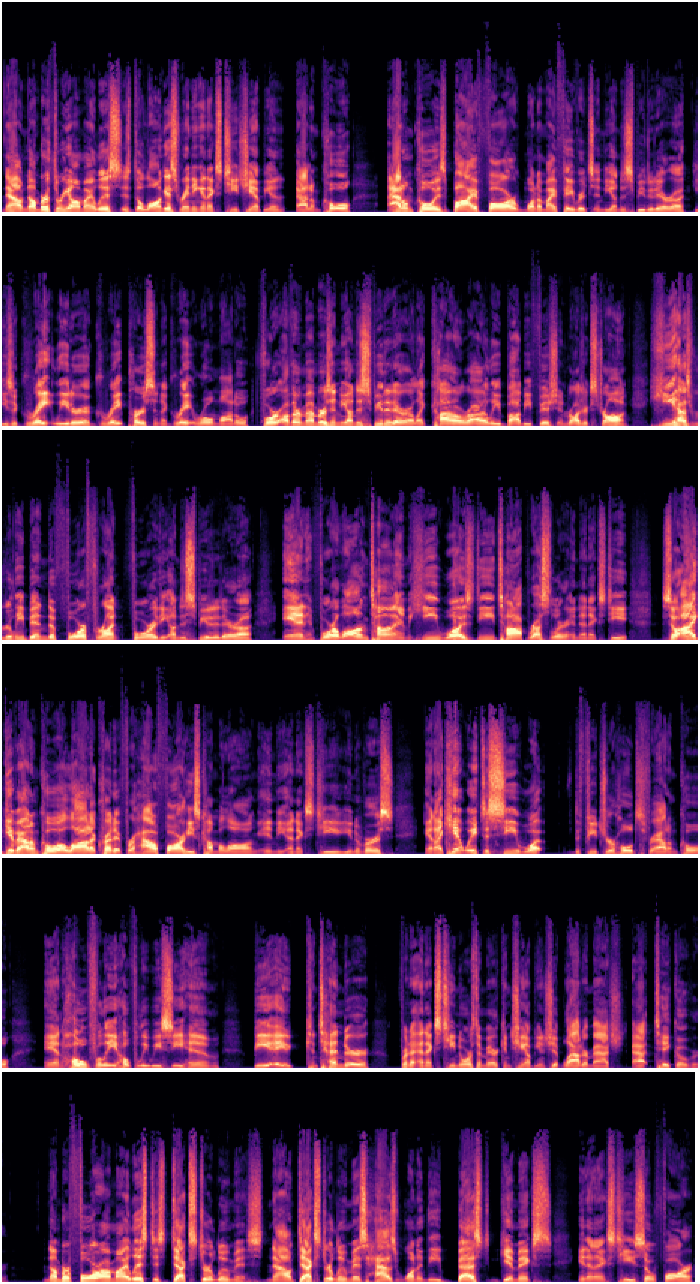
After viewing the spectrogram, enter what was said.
Now, number three on my list is the longest reigning NXT champion, Adam Cole. Adam Cole is by far one of my favorites in the Undisputed Era. He's a great leader, a great person, a great role model for other members in the Undisputed Era like Kyle O'Reilly, Bobby Fish, and Roderick Strong. He has really been the forefront for the Undisputed Era. And for a long time, he was the top wrestler in NXT. So I give Adam Cole a lot of credit for how far he's come along in the NXT universe. And I can't wait to see what the future holds for Adam Cole. And hopefully, hopefully, we see him be a contender for the NXT North American Championship ladder match at TakeOver. Number four on my list is Dexter Lumis. Now, Dexter Lumis has one of the best gimmicks in NXT so far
